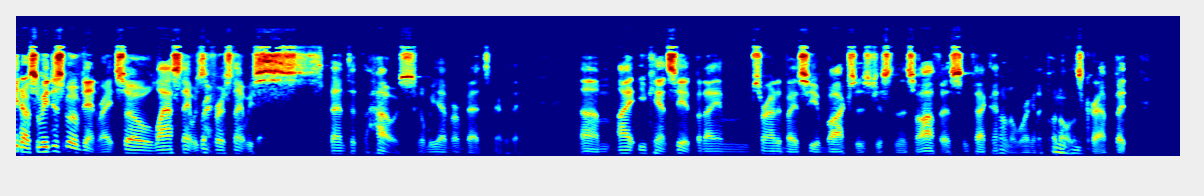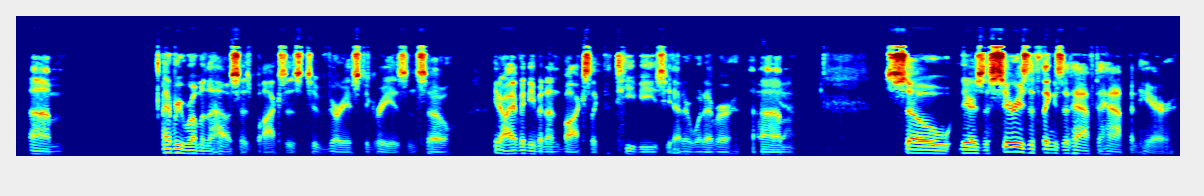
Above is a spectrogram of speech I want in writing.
you know, so we just moved in, right? So last night was right. the first night we spent at the house. So we have our beds and everything. Um, I you can't see it, but I am surrounded by a sea of boxes just in this office. In fact, I don't know where I'm going to put mm-hmm. all this mm-hmm. crap, but um, every room in the house has boxes to various degrees, and so you know I haven't even unboxed like the TVs yet or whatever. Um, yeah. So there's a series of things that have to happen here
